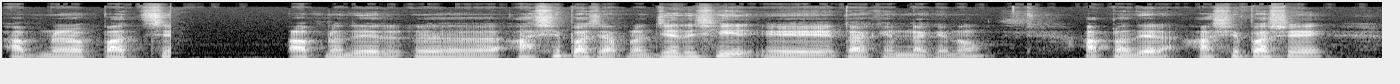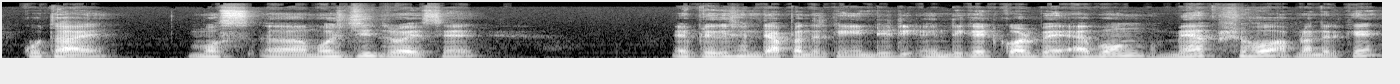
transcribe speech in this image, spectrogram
আপনারা পাচ্ছেন আপনাদের আশেপাশে, আপনার যে দেশেই থাকেন না কেন, আপনাদের আশেপাশে কোথায় মস- মসজিদ রয়েছে অ্যাপ্লিকেশনটি আপনাদেরকে ইন্ডিকেট করবে এবং ম্যাপ সহ আপনাদেরকে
